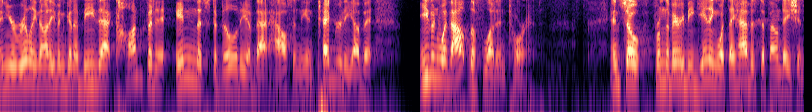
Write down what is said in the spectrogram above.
And you're really not even going to be that confident in the stability of that house and the integrity of it, even without the flood and torrent. And so, from the very beginning, what they have is the foundation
